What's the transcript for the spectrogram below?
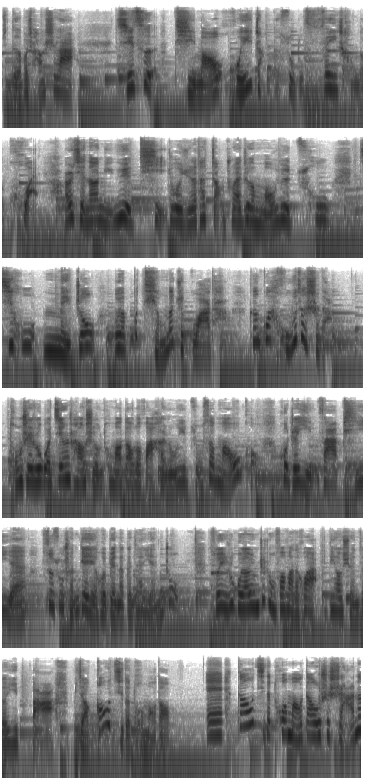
就得不偿失啦。其次，体毛回长的速度非常的快，而且呢，你越剃就会觉得它长出来这个毛越粗，几乎每周都要不停的去刮它，跟刮胡子似的。同时，如果经常使用脱毛刀的话，很容易阻塞毛孔或者引发皮炎，色素沉淀也会变得更加严重。所以，如果要用这种方法的话，一定要选择一把比较高级的脱毛刀。哎，高级的脱毛刀是啥呢？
